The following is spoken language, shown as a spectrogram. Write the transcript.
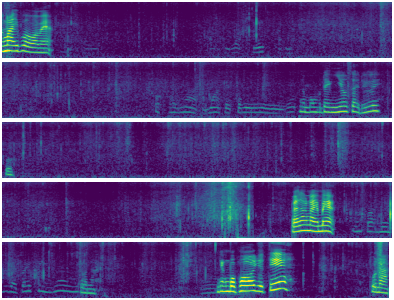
ข้างในพวกว่าแม่เอามาเอามาแต่ตรงนี้เลยน้ำมันแดงเงี้ยวใส่เลยไปทางไหนแม่ปลาหนึ่งเดี๋ยวไปกินเรื่องตัวน่ะยังบ่พออยู่ติตัวน่ะ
